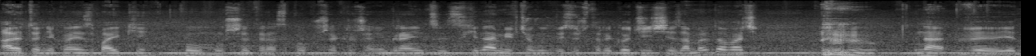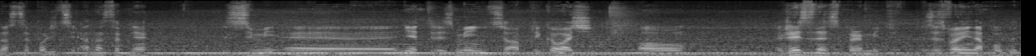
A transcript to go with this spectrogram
Ale to nie koniec bajki, bo muszę teraz po przekroczeniu granicy z Chinami w ciągu 24 godzin się zameldować na, w jednostce policji, a następnie zmi- e, nie tyle zmienić, co aplikować o residence permit, zezwolenie na pobyt.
